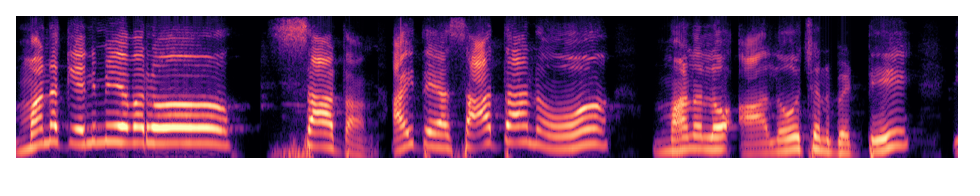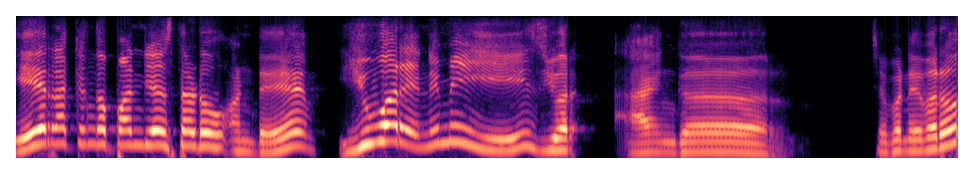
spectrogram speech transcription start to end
మనకు ఎనిమి ఎవరు? సాతాన్. అయితే ఆ సాతాను మనలో ఆలోచన పెట్టి ఏ రకంగా పనిచేస్తాడు అంటే your enemy is your anger. చెప్పండి ఎవరు?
